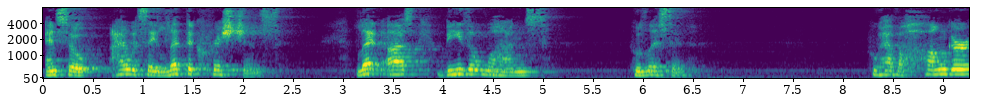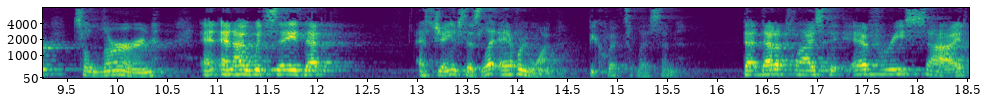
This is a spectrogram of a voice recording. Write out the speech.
And so I would say, let the Christians, let us be the ones who listen, who have a hunger to learn. And, and I would say that, as James says, let everyone be quick to listen. That, that applies to every side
